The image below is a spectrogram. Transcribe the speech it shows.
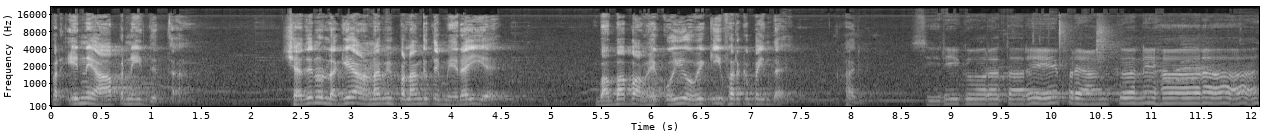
ਪਰ ਇਹਨੇ ਆਪ ਨਹੀਂ ਦਿੱਤਾ। ਸ਼ਾਇਦ ਇਹਨੂੰ ਲੱਗਿਆ ਹੋਣਾ ਵੀ ਪਲੰਗ ਤੇ ਮੇਰਾ ਹੀ ਹੈ। ਬਾਬਾ ਭਾਵੇਂ ਕੋਈ ਹੋਵੇ, ਕੀ ਫ਼ਰਕ ਪੈਂਦਾ ਹੈ? ਹਾਂਜੀ। ਸ੍ਰੀ ਗੁਰ ਤਰੇ ਪ੍ਰਿਅੰਕ ਨਿਹਾਰਾ,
